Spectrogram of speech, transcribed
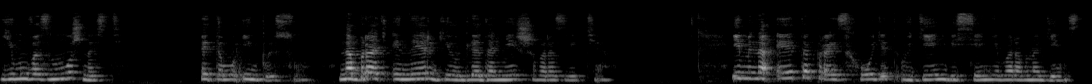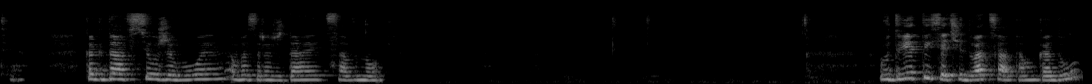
ему возможность, этому импульсу, набрать энергию для дальнейшего развития. Именно это происходит в день весеннего равноденствия, когда все живое возрождается вновь. В 2020 году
